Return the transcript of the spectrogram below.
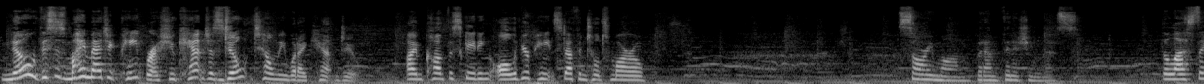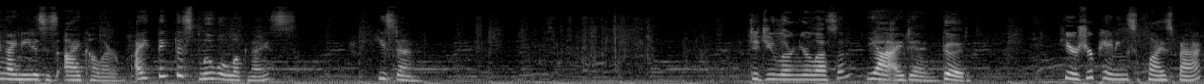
No, this is my magic paintbrush. You can't just. Don't tell me what I can't do. I'm confiscating all of your paint stuff until tomorrow. Sorry, Mom, but I'm finishing this. The last thing I need is his eye color. I think this blue will look nice. He's done. Did you learn your lesson? Yeah, I did. Good. Here's your painting supplies back.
